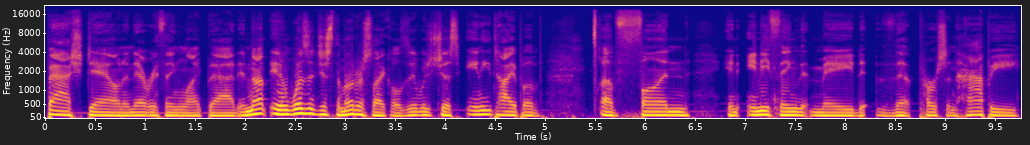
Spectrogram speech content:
bashed down and everything like that. And not it wasn't just the motorcycles. It was just any type of of fun and anything that made that person happy.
